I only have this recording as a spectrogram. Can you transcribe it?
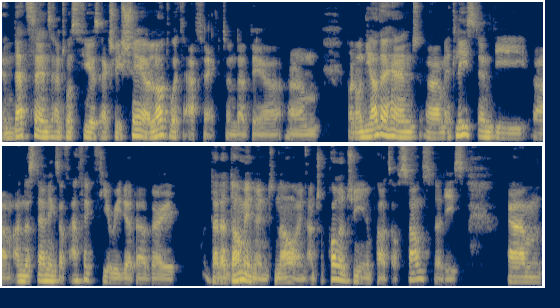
in that sense, atmospheres actually share a lot with affect, and that they are. Um, but on the other hand, um, at least in the um, understandings of affect theory that are very that are dominant now in anthropology and parts of sound studies, um,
